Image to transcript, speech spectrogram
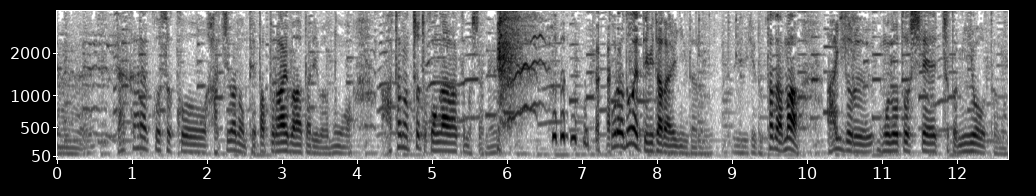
うん。うん。だからこそこう8話のペパプライバーあたりはもう頭ちょっとこんがらがってましたね これはどうやって見たらいいんだろうっていうけどただまあアイドルものとしてちょっと見ようと思っ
